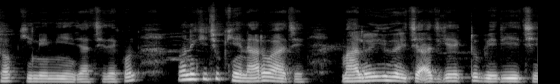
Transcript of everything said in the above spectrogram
সব কিনে নিয়ে যাচ্ছি দেখুন। অনেক কিছু কেনারও আছে, ভালোই হয়েছে, আজকে একটু বেরিয়েছি।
